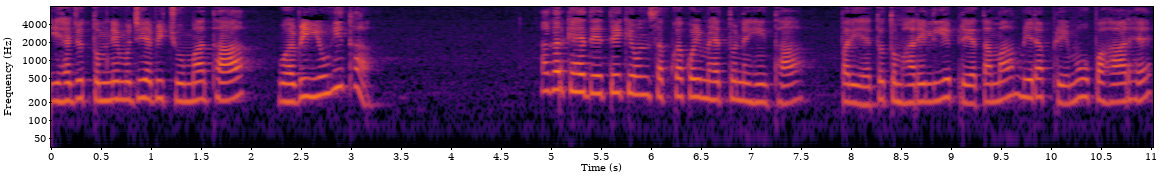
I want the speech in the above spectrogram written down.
यह जो तुमने मुझे अभी चूमा था, वह भी यूँ ही था? अगर कह देते कि उन सबका कोई महत्व नहीं था, पर यह तो तुम्हारे लिए प्रियतमा मेरा प्रेमो उपहार है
